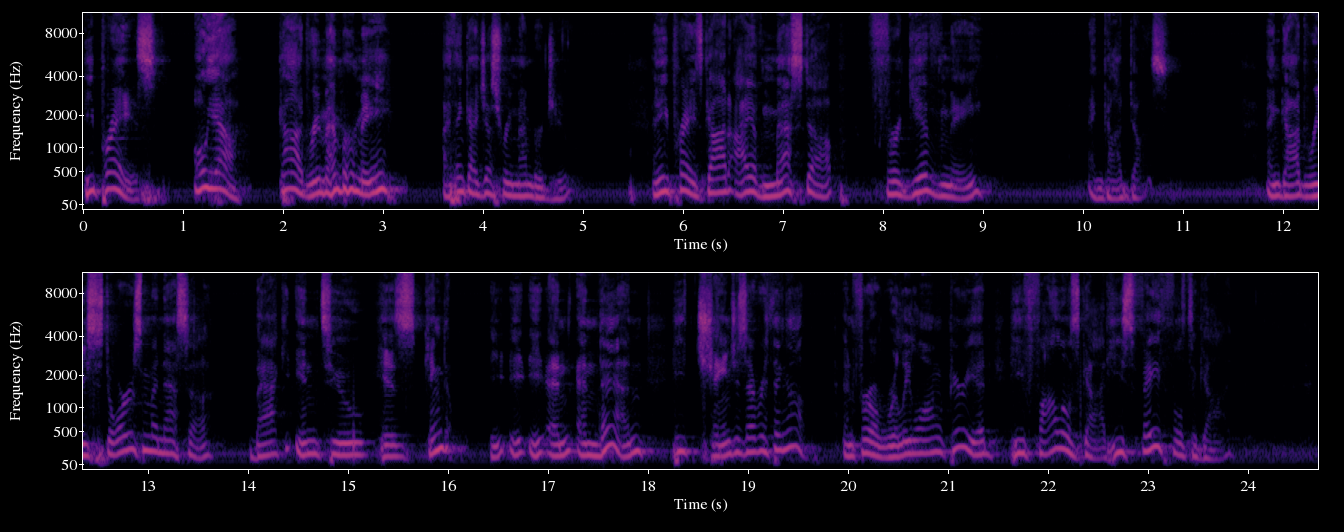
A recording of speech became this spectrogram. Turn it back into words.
He prays. Oh, yeah, God, remember me? I think I just remembered you. And he prays, God, I have messed up. Forgive me. And God does. And God restores Manasseh back into his kingdom. He, he, and, and then he changes everything up. And for a really long period, he follows God. He's faithful to God.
